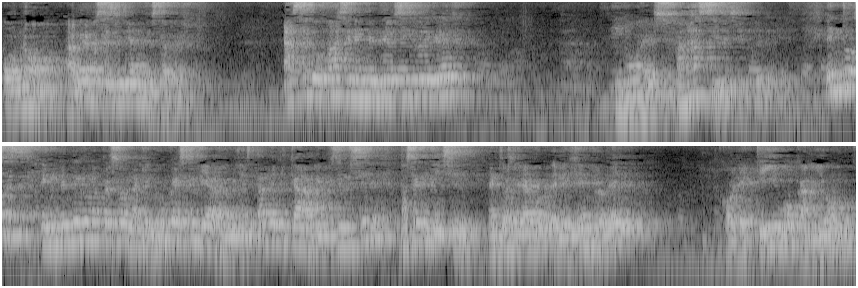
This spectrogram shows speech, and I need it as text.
o no. A ver, los estudiantes, a ver. ¿Ha sido fácil entender el ciclo de Krebs? No es fácil el ciclo de Krebs. Entonces, entender a una persona que nunca ha estudiado y está dedicada y va a ser difícil. Entonces, le hago el ejemplo del colectivo, camión, no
